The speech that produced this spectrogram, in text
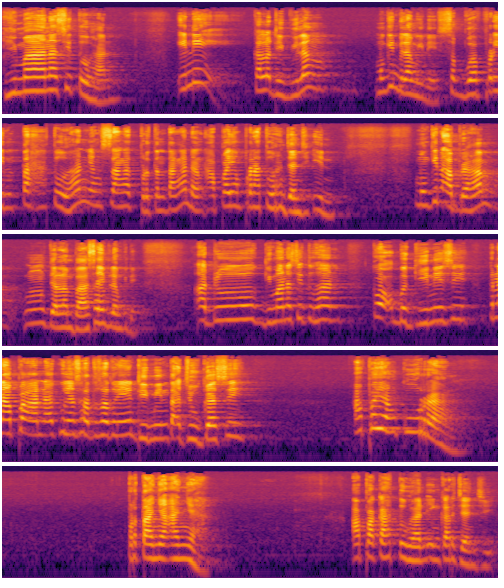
Gimana sih Tuhan? Ini kalau dibilang mungkin bilang gini, sebuah perintah Tuhan yang sangat bertentangan dengan apa yang pernah Tuhan janjiin Mungkin Abraham hmm, dalam bahasanya bilang begini, aduh gimana sih Tuhan, kok begini sih? Kenapa anakku yang satu-satunya diminta juga sih? Apa yang kurang? Pertanyaannya, apakah Tuhan ingkar janji?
